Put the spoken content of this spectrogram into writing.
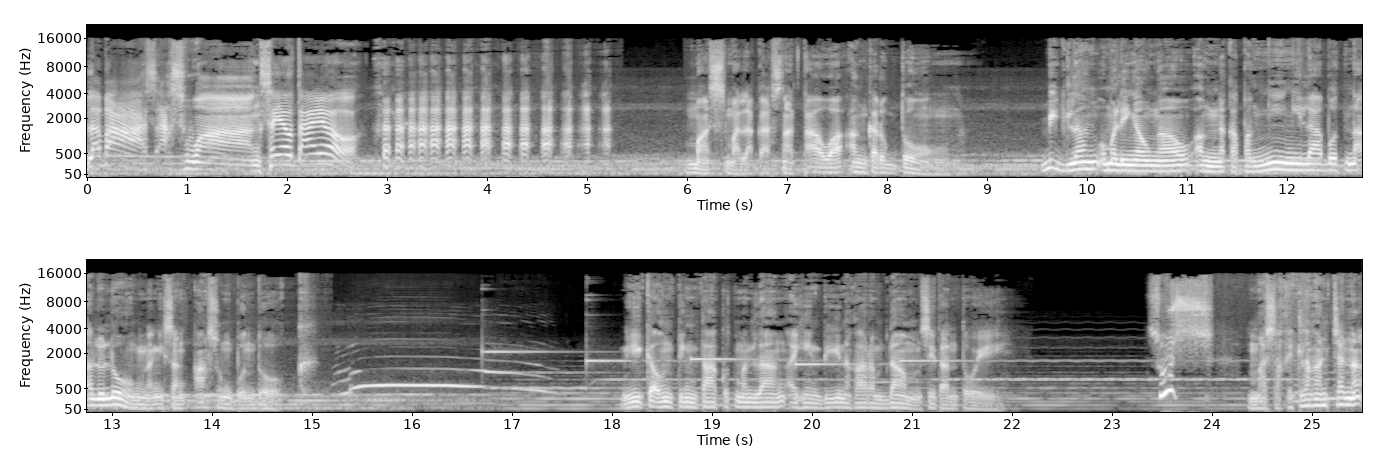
Labas, aswang! Sayaw tayo! Mas malakas na tawa ang karugtong. Biglang umalingaw-ngaw ang nakapangingilabot na alulong ng isang asong bundok. Ni kaunting takot man lang ay hindi nakaramdam si Tantoy. Sus! Masakit lang ang tiyan ng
